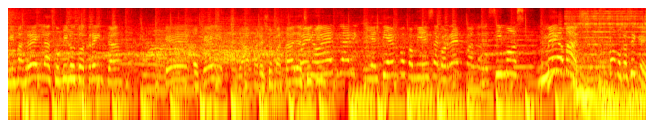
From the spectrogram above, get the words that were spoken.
mismas reglas, un minuto 30. Ok, ok, ya apareció en pantalla, Bueno, chiqui. Edgar, y el tiempo comienza a correr cuando decimos Mega Match. Vamos, cacique.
